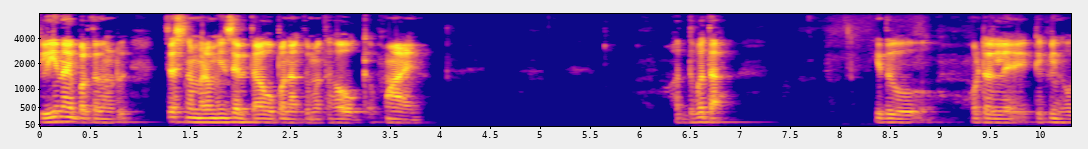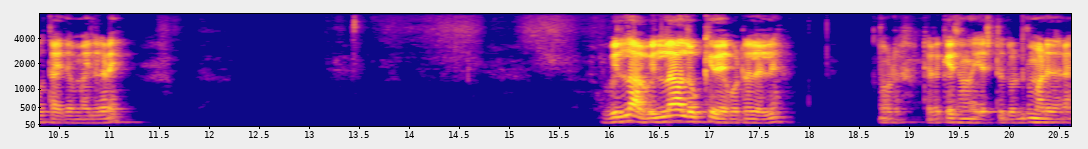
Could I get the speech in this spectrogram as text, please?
ಕ್ಲೀನಾಗಿ ಬರ್ತದೆ ನೋಡ್ರಿ. ಜಸ್ಟ್ ನಮ್ಮ ಮೇಡಮ್ ಹಿಂಸರಿತಾರೆ ಓಪನ್ ಆಗ್ತದೆ ಮತ್ತೆ ಓಕೆ ಫೈನ್ ಅದ್ಭುತ. ಇದು ಹೋಟೆಲ್ ಟಿಫಿನ್ ಹೋಗ್ತಾ ಇದೆ ಮೇಲ್ಗಡೆ. ವಿಲ್ಲಾ ವಿಲ್ಲಾ ಲುಕ್ ಇದೆ ಹೋಟೆಲಲ್ಲಿ. ನೋಡ್ರಿ ಟೆರಕೇಸ್ ಎಷ್ಟು ದೊಡ್ಡದು ಮಾಡಿದ್ದಾರೆ.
